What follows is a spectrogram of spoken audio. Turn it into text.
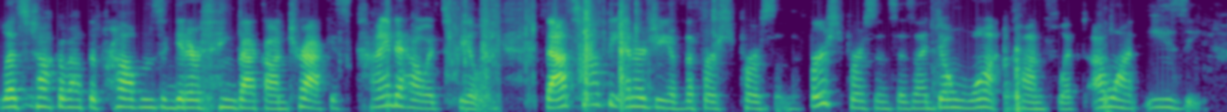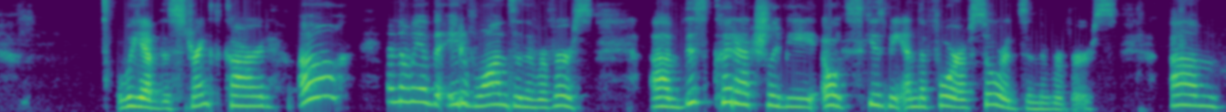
let's talk about the problems and get everything back on track is kind of how it's feeling. That's not the energy of the first person. The first person says, I don't want conflict. I want easy. We have the strength card. Oh, and then we have the eight of wands in the reverse. Um, this could actually be, oh, excuse me, and the four of swords in the reverse. Um,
